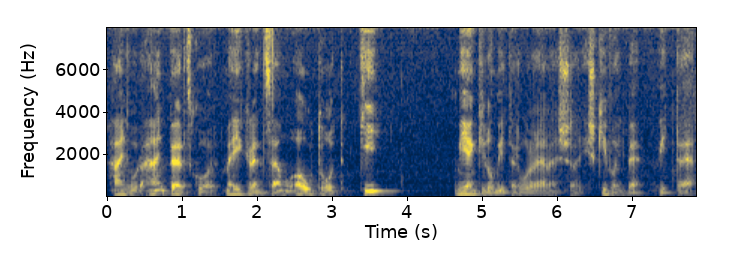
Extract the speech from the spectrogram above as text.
hány óra, hány perckor, melyik rendszámú autót ki, milyen kilométer óra ellenssel, és ki vagy be vitte.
